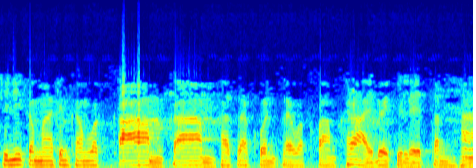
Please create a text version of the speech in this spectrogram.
ทีนี้ก็มาถึงคำว่ากามกามภาษาคนแปลว่าความคล้ายด้วยกิเลสตัณหา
